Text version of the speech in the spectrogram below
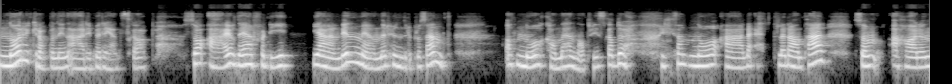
når kroppen din er i beredskap, så er jo det fordi hjernen din mener 100% at nå kan det hende at vi skal dø. Nå er det et eller annet her som, en,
